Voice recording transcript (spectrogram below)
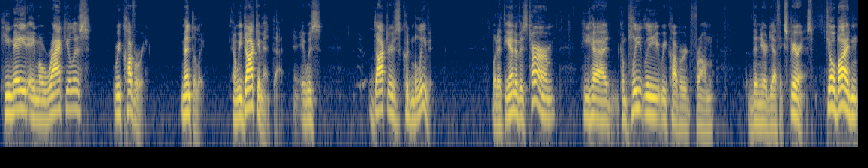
He made a miraculous recovery mentally, and we document that. It was, doctors couldn't believe it. But at the end of his term, he had completely recovered from the near death experience. Joe Biden,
